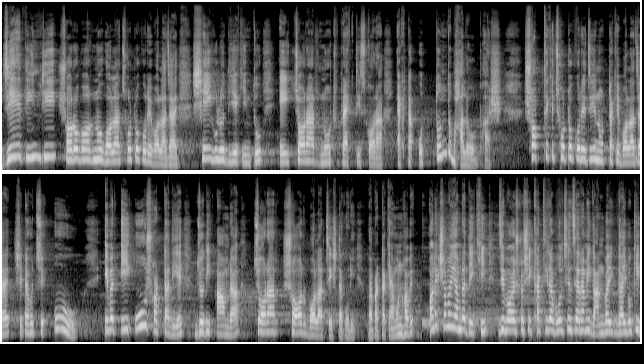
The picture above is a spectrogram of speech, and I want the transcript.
যে তিনটি স্বরবর্ণ গলা ছোট করে বলা যায়, সেইগুলো দিয়ে কিন্তু এই চড়ার নোট প্র্যাকটিস করা একটা অত্যন্ত ভালো অভ্যাস। সব থেকে ছোট করে যে নোটটাকে বলা যায়, সেটা হচ্ছে উ। এবার এই উ স্বরটা দিয়ে যদি আমরা চড়ার স্বর বলার চেষ্টা করি, ব্যাপারটা কেমন হবে? অনেক সময় আমরা দেখি যে বয়স্ক শিক্ষার্থীরা বলছেন, স্যার, আমি গান গাইব কি?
